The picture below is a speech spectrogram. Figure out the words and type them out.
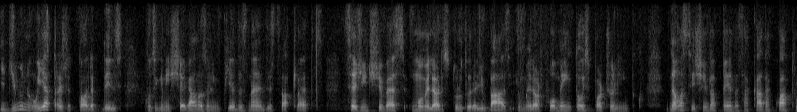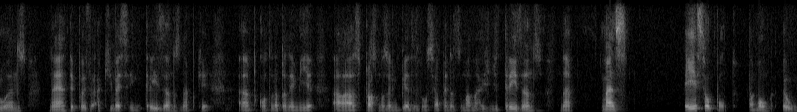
e diminuir a trajetória deles conseguirem chegar nas Olimpíadas, né, desses atletas, se a gente tivesse uma melhor estrutura de base e um melhor fomento ao esporte olímpico, não assistindo apenas a cada quatro anos né? Depois aqui vai ser em três anos, né? Porque uh, por conta da pandemia as próximas Olimpíadas vão ser apenas uma margem de três anos, né? Mas esse é o ponto, tá bom? Eu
